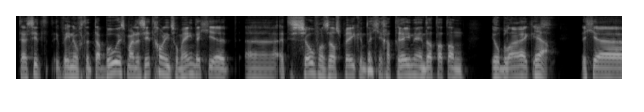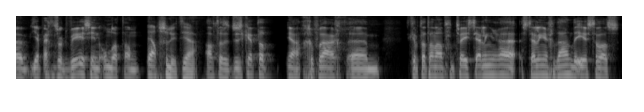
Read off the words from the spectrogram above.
Daar zit, ik weet niet of het een taboe is, maar er zit gewoon iets omheen dat je... het is zo vanzelfsprekend dat je gaat trainen en dat dat dan heel belangrijk is. Ja. Dat je, je hebt echt een soort weerzin om dat dan Ja, absoluut. Ja. af te Dus ik heb dat ja, gevraagd. Ehm, ik heb dat aan de hand van twee stellingen, eh, stellingen gedaan. De eerste was,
